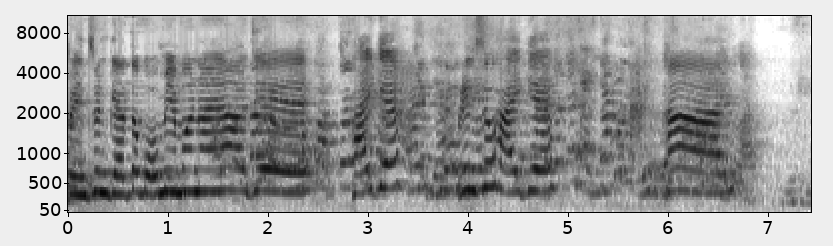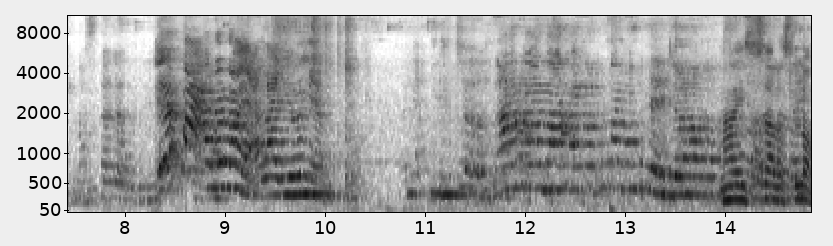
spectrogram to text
પ્રિન્સુ ઘેર તો બહુ મહેમાન આયા આજે. હાય કે? પ્રિન્સુ હાય કે? હાય હાય સરસ લો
